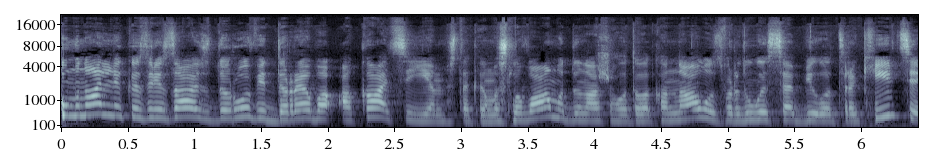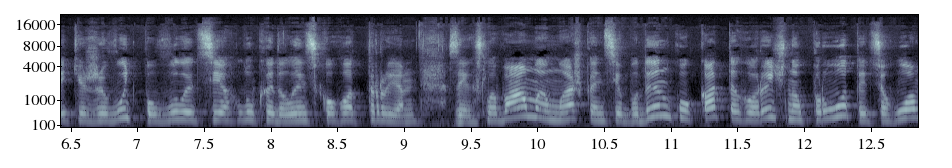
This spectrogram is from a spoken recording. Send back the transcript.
Комунальники зрізають здорові дерева акації. З такими словами до нашого телеканалу звернулися білоцерківці, які живуть по вулиці Луки Долинського, 3. За їх словами, мешканці будинку категорично проти цього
